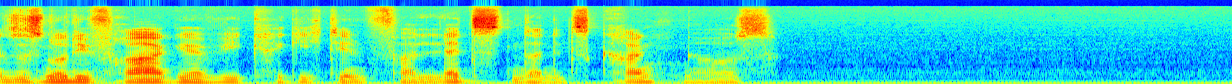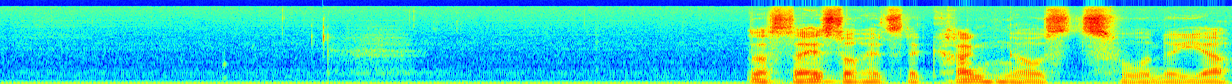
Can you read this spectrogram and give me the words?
Es ist nur die Frage, wie kriege ich den Verletzten dann ins Krankenhaus? Das da ist doch jetzt eine Krankenhauszone, ja.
